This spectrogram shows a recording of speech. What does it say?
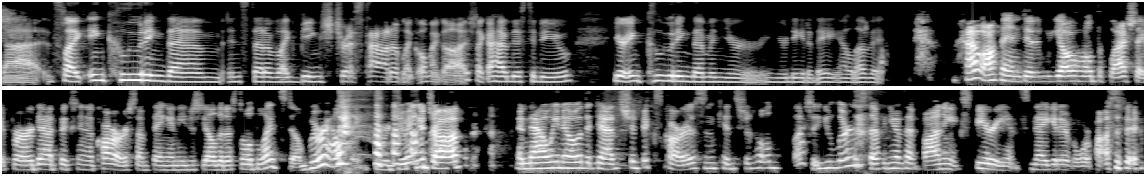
that. It's like including them instead of like being stressed out of like, oh my gosh, like I have this to do. You're including them in your in your day to day. I love it how often did y'all hold the flashlight for our dad fixing a car or something and he just yelled at us to hold the light still? We were helping. we were doing a job. And now we know that dads should fix cars and kids should hold flashlight. You learn stuff and you have that bonding experience, negative or positive.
